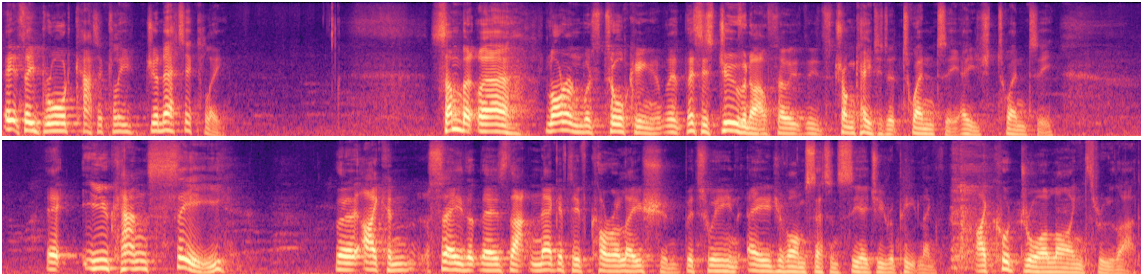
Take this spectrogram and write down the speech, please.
it's a broad category genetically. Somebody, uh, Lauren was talking, this is juvenile, so it's truncated at 20, age 20. It, you can see that I can say that there's that negative correlation between age of onset and CAG repeat length. I could draw a line through that.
